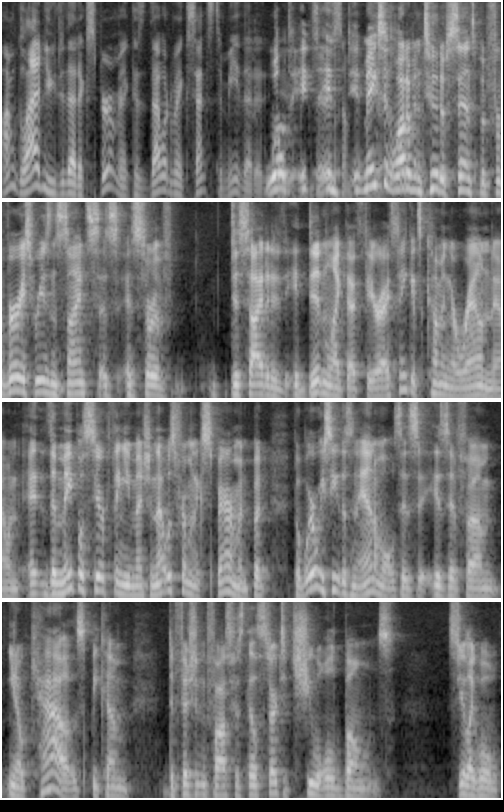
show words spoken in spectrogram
I'm glad you did that experiment because that would make sense to me that it. Well, it, it, it, it makes a lot of intuitive sense, but for various reasons, science has, has sort of decided it, it, didn't like that theory. I think it's coming around now. And the maple syrup thing you mentioned that was from an experiment, but but where we see this in animals is is if um, you know cows become deficient in phosphorus, they'll start to chew old bones. So you're like, well,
